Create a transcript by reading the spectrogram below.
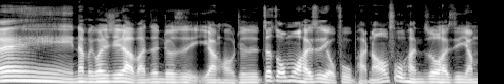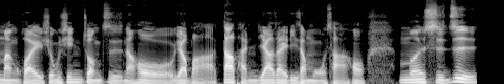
哎，那没关系啦，反正就是一样哦，就是这周末还是有复盘，然后复盘之后还是一样满怀雄心壮志，然后要把大盘压在地上摩擦吼。我们矢志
